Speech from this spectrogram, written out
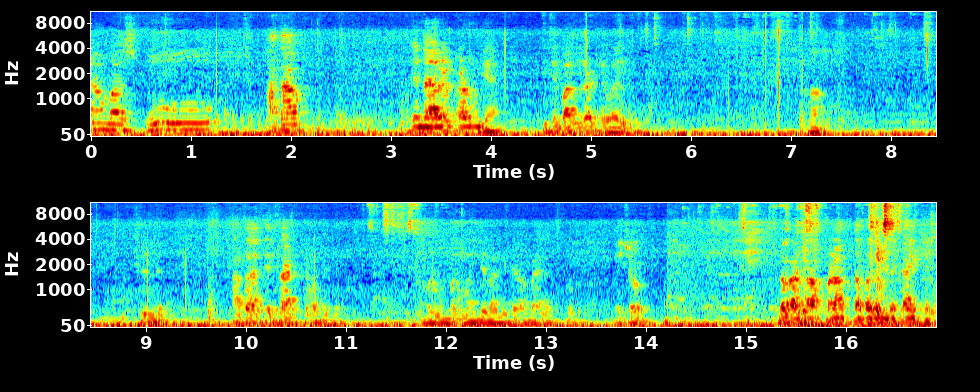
अर्पणमस्तु आता ते नारळ काढून घ्या. इथे बाजूला ठेवायचं. हां. शून्य आता ते ताट ठेवा त्याच्यात. बरोबर मध्यभागी ठेवा बॅलन्स करून. याच्यावर. बघा आता आपण आतापर्यंत काय केलं?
